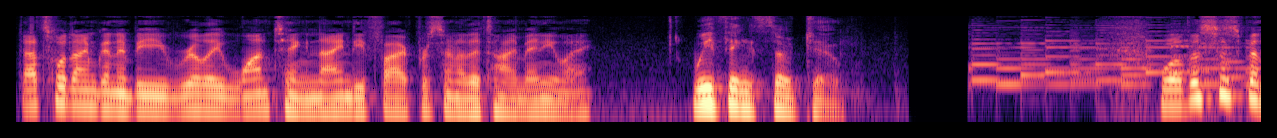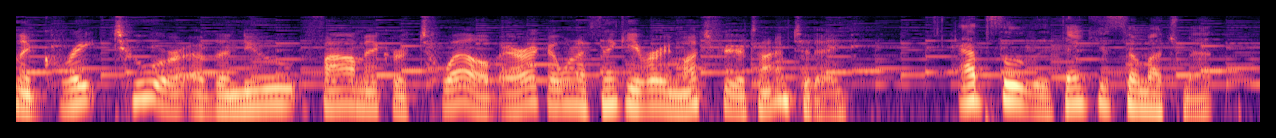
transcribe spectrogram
that's what I'm going to be really wanting 95% of the time anyway. We think so too. Well, this has been a great tour of the new FileMaker 12. Eric, I want to thank you very much for your time today. Absolutely. Thank you so much, Matt.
